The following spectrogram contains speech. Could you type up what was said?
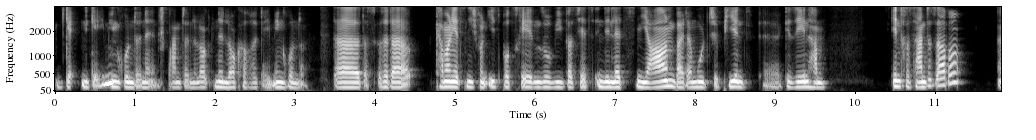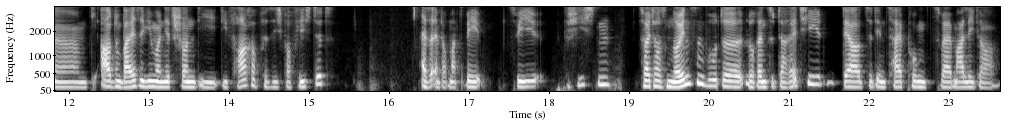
eine Gaming-Runde, eine entspannte, eine, lo eine lockere Gaming-Runde. Da, also da kann man jetzt nicht von E-Sports reden, so wie wir es jetzt in den letzten Jahren bei der MotoGP äh, gesehen haben. Interessant ist aber, äh, die Art und Weise, wie man jetzt schon die, die Fahrer für sich verpflichtet. Also einfach mal zwei, zwei Geschichten. 2019 wurde Lorenzo Daretti, der zu dem Zeitpunkt zweimaliger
